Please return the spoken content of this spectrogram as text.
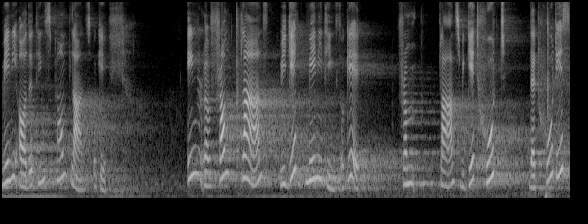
many other things from plants. Okay, in uh, from plants we get many things. Okay, from plants we get wood. That wood is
